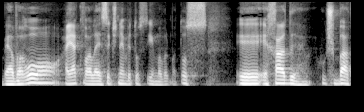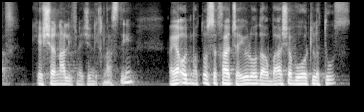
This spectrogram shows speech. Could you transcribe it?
בעברו היה כבר לעסק שני מטוסים, אבל מטוס אה, אחד הושבת כשנה לפני שנכנסתי. היה עוד מטוס אחד שהיו לו עוד ארבעה שבועות לטוס,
